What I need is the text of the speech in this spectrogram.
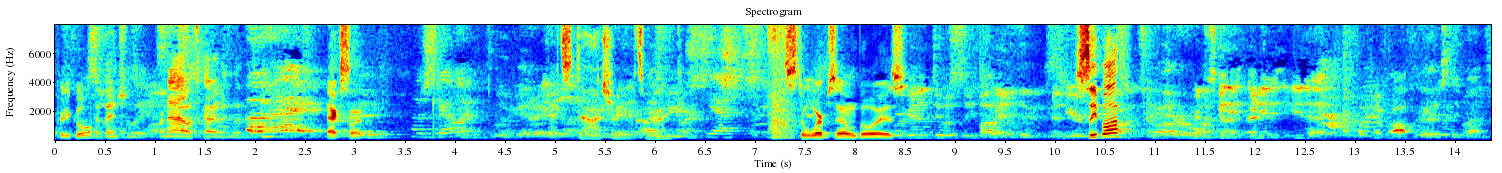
Pretty cool. eventually. For now, it's kind of in limbo. Excellent. That's Dodger. It's Mike. It's the Warp Zone boys. Sleep off? We're just gonna, you need, you need to push up off and go to sleep off.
